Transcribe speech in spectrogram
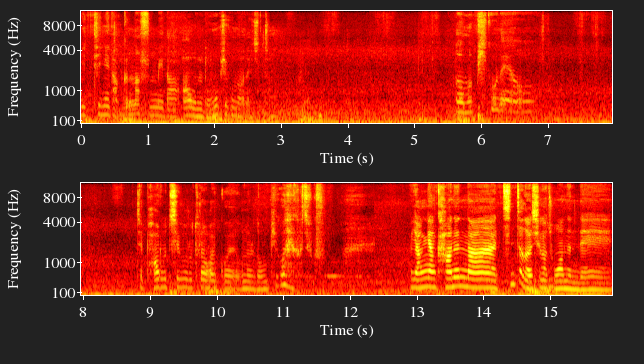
미팅이 다 끝났습니다. 아 오늘 너무 피곤하네 진짜. 너무 피곤해요. 이제 바로 집으로 들어갈 거예요. 오늘 너무 피곤해가지고. 양양 가는 날 진짜 날씨가 좋았는데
